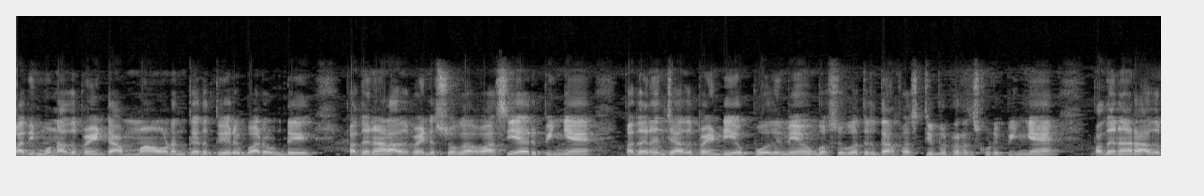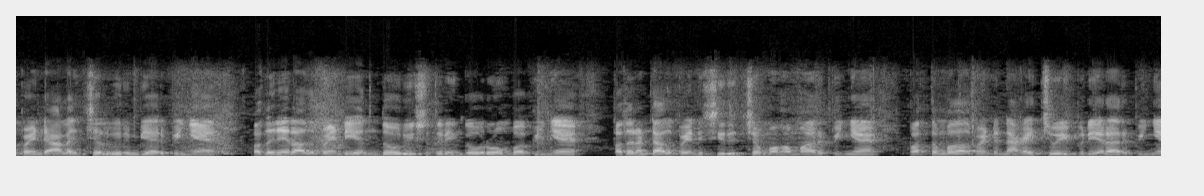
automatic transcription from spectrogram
பதிமூணாவது பாயிண்ட் அம்மாவுடன் கருத்து வேறுபாடு உண்டு. பதினாலாவது பாயிண்ட் சுகவாசியாக இருப்பீங்க. பதினஞ்சாவது பாயிண்ட் எப்போதுமே உங்கள் சுகத்துக்கு தான் ஃபஸ்ட்டு ப்ரிஃபரன்ஸ் கொடுப்பீங்க. பதினாறாவது பாயிண்ட் அலைச்சல் விரும்பியாக இருப்பீங்க பதினேழாவது பாயிண்ட் எந்த ஒரு விஷயத்துலையும் கௌரவம் பார்ப்பீங்க. பதினெட்டாவது பாயிண்ட் சிரிச்ச முகமாக இருப்பீங்க. பத்தொன்பதாவது பாயிண்ட் நகைச்சுவை பிரியராக இருப்பீங்க.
